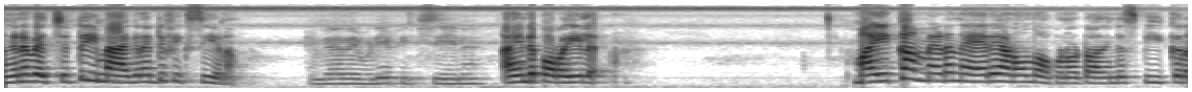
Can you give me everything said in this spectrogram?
അങ്ങനെ വെച്ചിട്ട് ഈ മാഗ്നറ്റ് ഫിക്സ് ചെയ്യണം. അതിന്റെ പുറകിൽ മൈക്ക് അമ്മയുടെ നേരെയാണോ നോക്കണം കേട്ടോ അതിന്റെ സ്പീക്കർ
